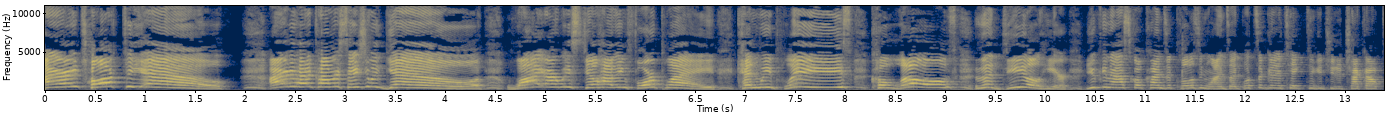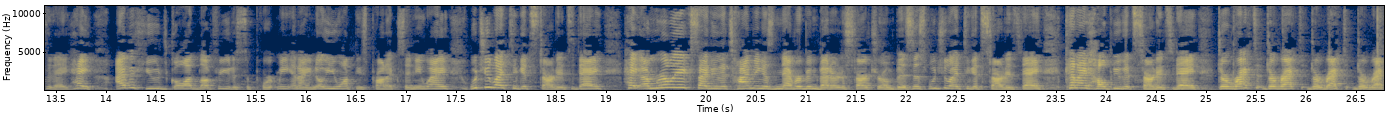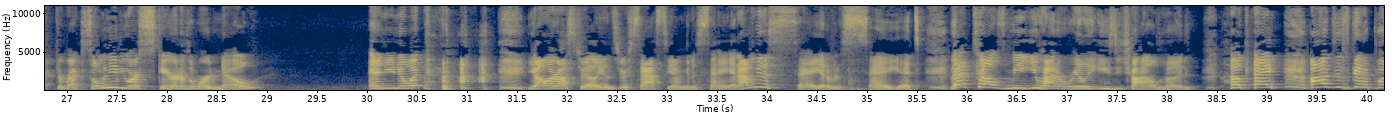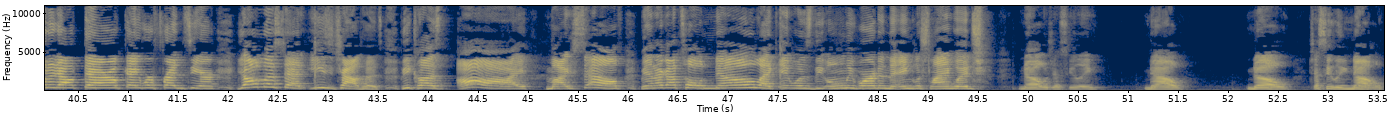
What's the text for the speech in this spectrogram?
I already talked to you. I already had a conversation with you. Why are we still having foreplay? Can we please close the deal here? You can ask all kinds of closing lines like, what's it going to take to get you to check out today? Hey, I have a huge goal. I'd love for you to support me, and I know you want these products anyway. Would you like to get started today? Hey, I'm really excited. The timing has never been better to start your own business. Would you like to get started today? Can I help you get started today? Direct, direct, direct, direct, direct. So many of you are scared of the word no. And you know what? Y'all are Australians. You're sassy. I'm going to say it. I'm going to say it. I'm going to say it. That tells me you had a really easy childhood. Okay? I'm just going to put it out there. Okay? We're friends here. Y'all must have had easy childhoods because I, myself, man, I got told no like it was the only word in the English language. No, Jessie Lee. No. No. Jessie Lee, no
